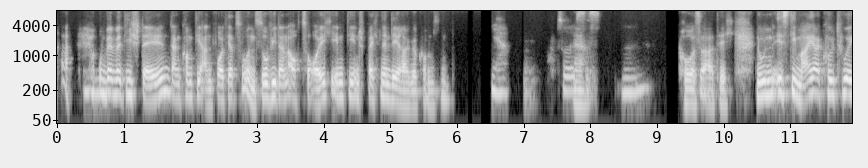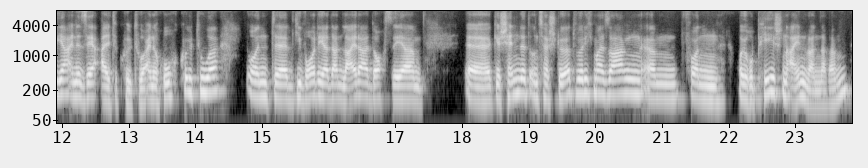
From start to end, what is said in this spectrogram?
und wenn wir die stellen, dann kommt die Antwort ja zu uns, so wie dann auch zu euch eben die entsprechenden Lehrer gekommen sind. Ja, so ist ja. es. Mhm. Großartig. Nun ist die Maya-Kultur ja eine sehr alte Kultur, eine Hochkultur. Und äh, die wurde ja dann leider doch sehr äh, geschändet und zerstört, würde ich mal sagen, ähm, von europäischen Einwanderern,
